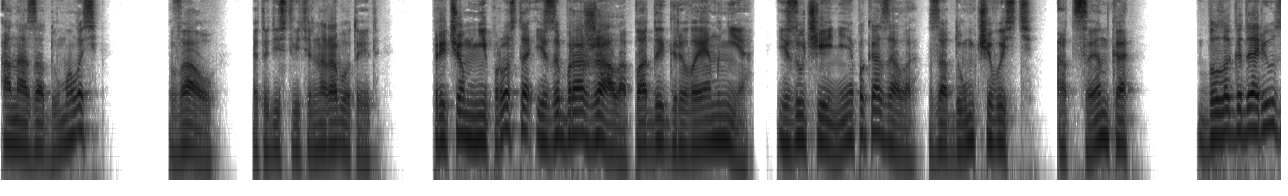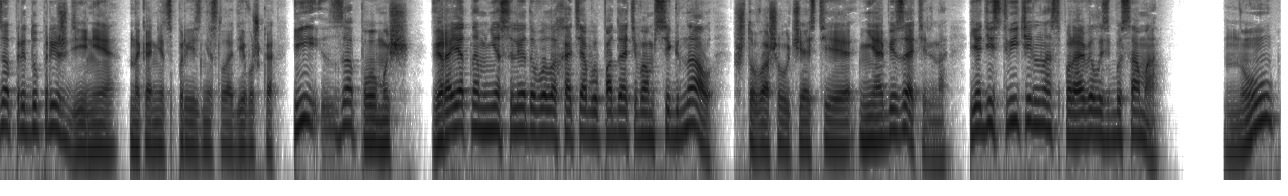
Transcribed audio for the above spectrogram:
Она задумалась. Вау, это действительно работает. Причем не просто изображала, подыгрывая мне. Изучение показало, задумчивость, оценка. «Благодарю за предупреждение», — наконец произнесла девушка, — «и за помощь. Вероятно, мне следовало хотя бы подать вам сигнал, что ваше участие не обязательно. Я действительно справилась бы сама». «Ну,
